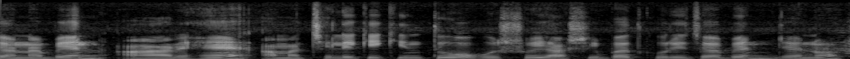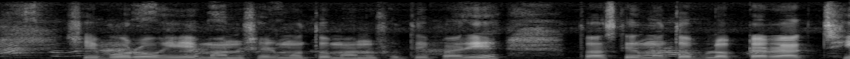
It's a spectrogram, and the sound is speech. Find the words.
জানাবেন। আর হ্যাঁ আমার ছেলেকে কিন্তু অবশ্যই আশীর্বাদ করে যাবেন যেন সে বড় হয়ে মানুষের মতো মানুষ হতে পারে। তো আজকের মতো ব্লগটা রাখছি।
